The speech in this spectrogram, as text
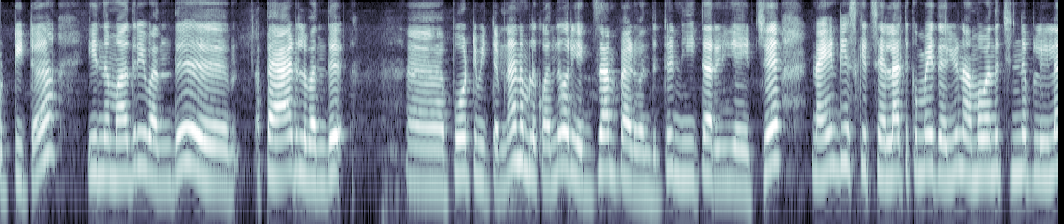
ஒட்டிட்டு இந்த மாதிரி வந்து பேடில் வந்து போட்டு விட்டோம்னா நம்மளுக்கு வந்து ஒரு எக்ஸாம் பேட் வந்துட்டு நீட்டாக ரெடி ஆயிடுச்சு. நைன்டிஸ் கிட்ஸ் எல்லாத்துக்குமே தெரியும். நம்ம வந்து சின்ன பிள்ளையில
